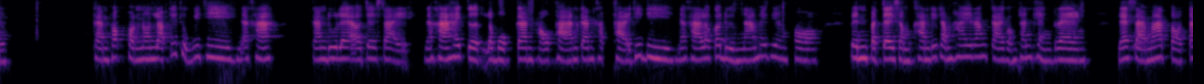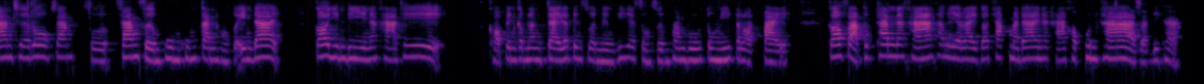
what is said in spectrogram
การพักผ่อนนอนหลับที่ถูกวิธีนะคะ การดูแลเอาใจใส่นะคะ ให้เกิดระบบการเผาผลาญการขับถ่ายที่ดีนะคะ แล้วก็ดื่มน้ำให้เพียงพอ เป็นปัจจัยสำคัญที่ทำให้ร่างกายของท่านแข็งแรง และสามารถต่อต้านเชื้อโรคสร้างสร้างเสริมภูมิคุ้มกันของตัวเองได้ ก็ยินดีนะคะที่ ขอเป็นกำลังใจและเป็นส่วนหนึ่งที่จะส่งเสริมความรู้ตรงนี้ตลอดไป ก็ฝากทุกท่านนะคะ ถ้ามีอะไรก็ทักมาได้นะคะ ขอบคุณค่ะ สวัสดีค่ะ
